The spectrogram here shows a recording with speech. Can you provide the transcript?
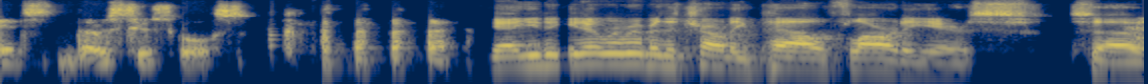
It's those two schools. yeah, you, you don't remember the Charlie Pell Florida years. So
